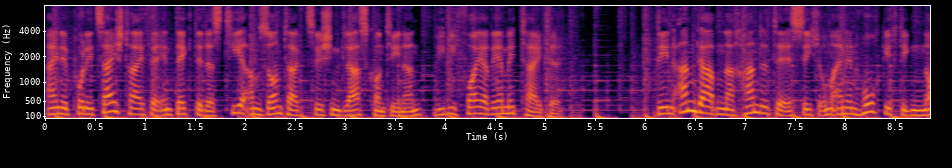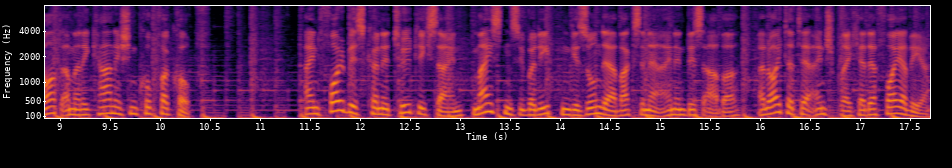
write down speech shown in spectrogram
Eine Polizeistreife entdeckte das Tier am Sonntag zwischen Glascontainern, wie die Feuerwehr mitteilte. Den Angaben nach handelte es sich um einen hochgiftigen nordamerikanischen Kupferkopf. Ein Vollbiss könne tödlich sein, meistens überlebten gesunde Erwachsene einen Biss aber, erläuterte ein Sprecher der Feuerwehr.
